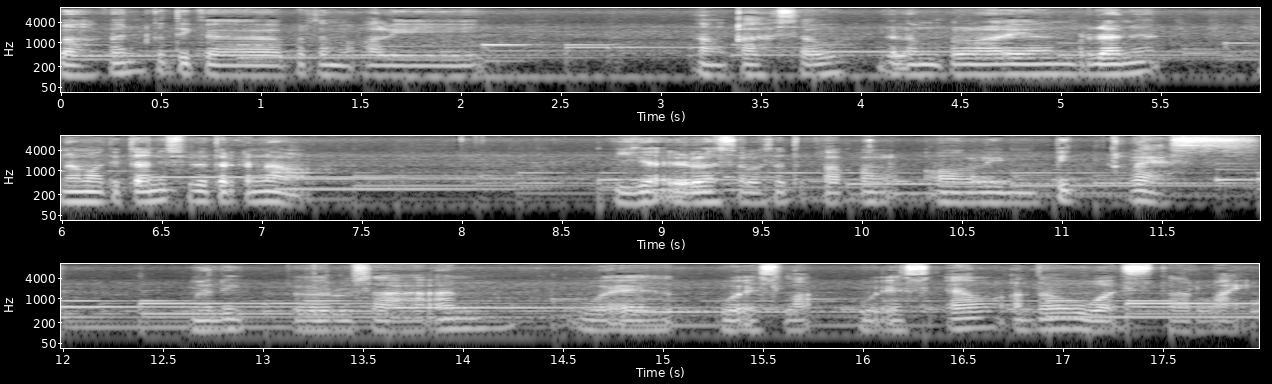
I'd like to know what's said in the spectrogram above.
Bahkan ketika pertama kali angkah Sau dalam pelayanan perdana, nama Titanic sudah terkenal. Ia adalah salah satu kapal Olympic class milik perusahaan WSL, WSL atau White Star Line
